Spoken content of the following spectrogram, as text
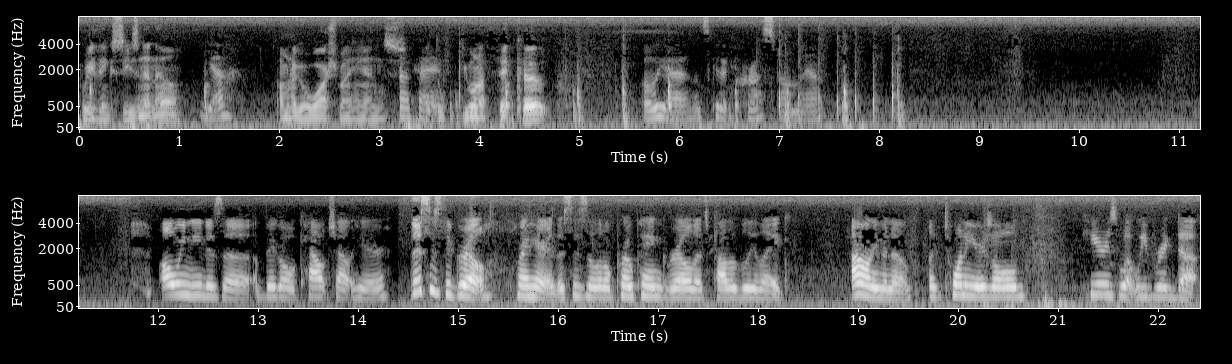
what do you think? Season it now? Yeah. I'm gonna go wash my hands. Okay. Do you want a thick coat? Oh yeah, let's get a crust on there. All we need is a, a big old couch out here. This is the grill right here. This is a little propane grill that's probably like, I don't even know, like 20 years old. here's what we've rigged up.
